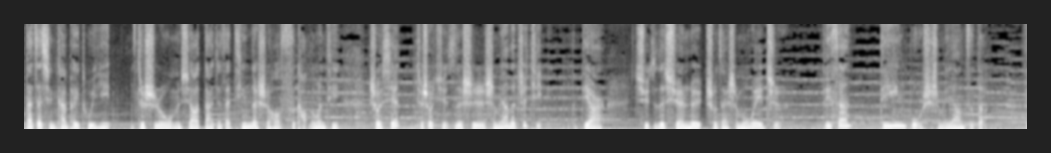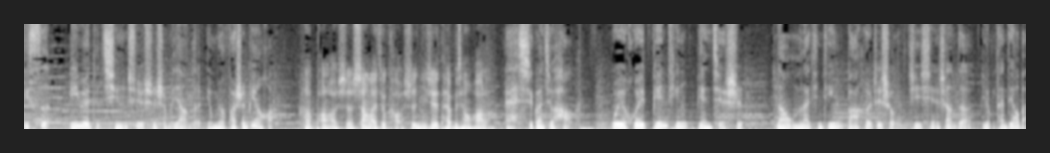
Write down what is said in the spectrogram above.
大家请看配图一，这是我们需要大家在听的时候思考的问题。首先，这首曲子是什么样的肢体？第二，曲子的旋律处在什么位置？第三，低音部是什么样子的？第四，音乐的情绪是什么样的？有没有发生变化？哈，庞老师上来就考试，你这太不像话了。哎，习惯就好。我也会边听边解释。那我们来听听巴赫这首 G 弦上的咏叹调吧。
